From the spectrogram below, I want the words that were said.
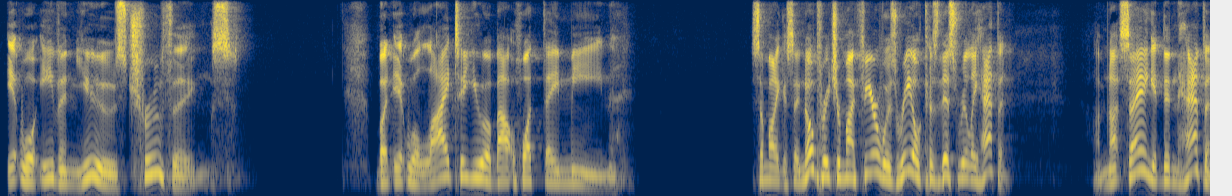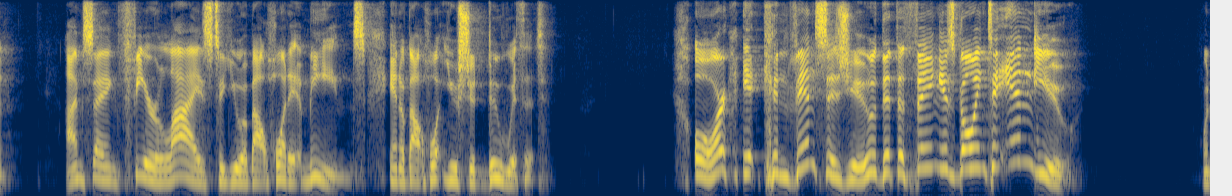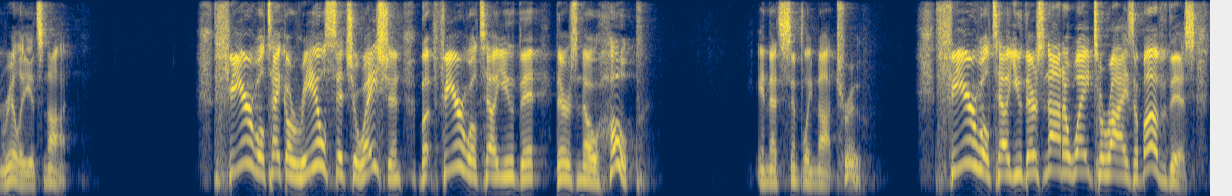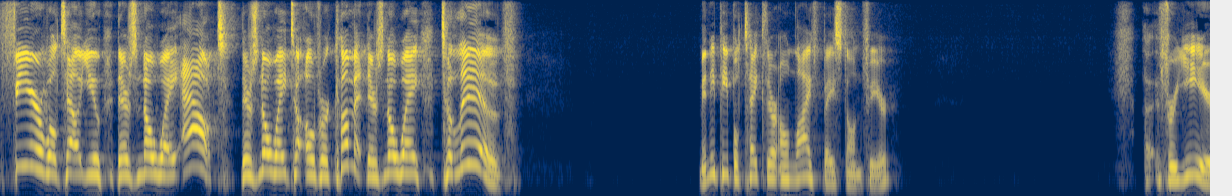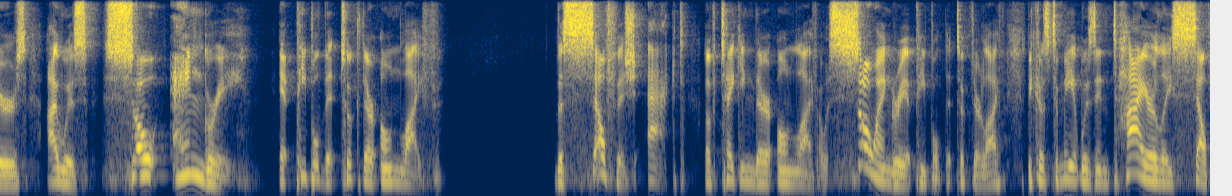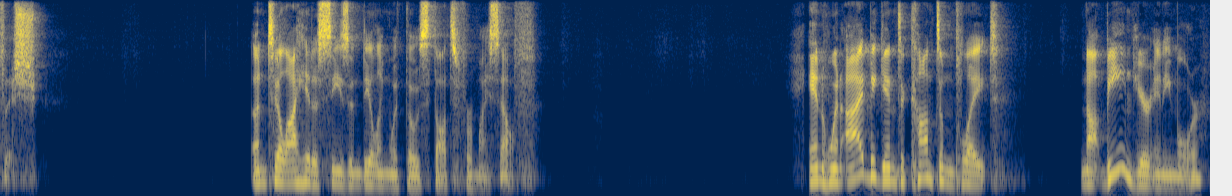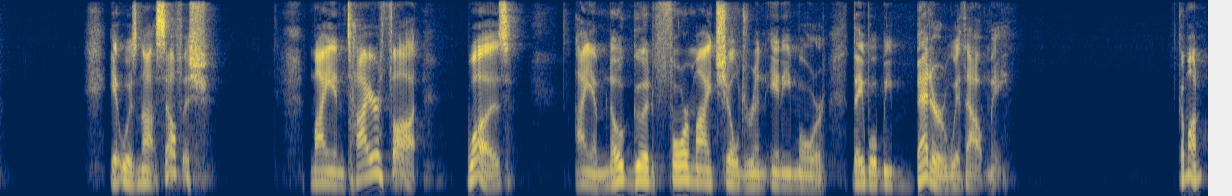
It will even use true things but it will lie to you about what they mean. Somebody could say, No, preacher, my fear was real because this really happened. I'm not saying it didn't happen. I'm saying fear lies to you about what it means and about what you should do with it. Or it convinces you that the thing is going to end you when really it's not. Fear will take a real situation, but fear will tell you that there's no hope. And that's simply not true. Fear will tell you there's not a way to rise above this. Fear will tell you there's no way out. There's no way to overcome it. There's no way to live. Many people take their own life based on fear. Uh, for years, I was so angry at people that took their own life. The selfish act of taking their own life. I was so angry at people that took their life because to me it was entirely selfish until I hit a season dealing with those thoughts for myself. And when I begin to contemplate not being here anymore, it was not selfish. My entire thought was, I am no good for my children anymore. They will be better without me. Come on.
